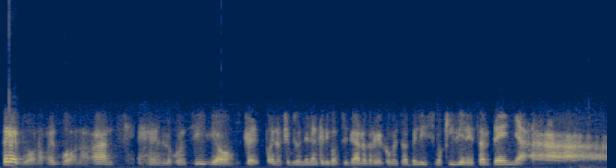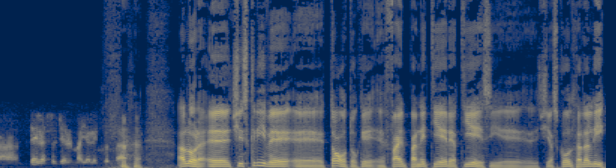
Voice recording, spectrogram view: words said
Però è buono, è buono, anzi eh, lo consiglio, cioè poi non c'è bisogno neanche di consigliarlo perché come sa benissimo chi viene in Sardegna ah, deve assaggiare il maialetto sardo. Allora, eh, ci scrive eh, Toto che eh, fa il panettiere a Tiesi e ci ascolta da lì.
